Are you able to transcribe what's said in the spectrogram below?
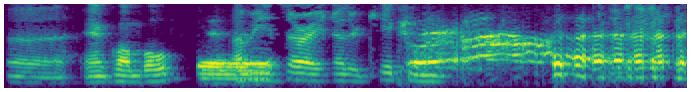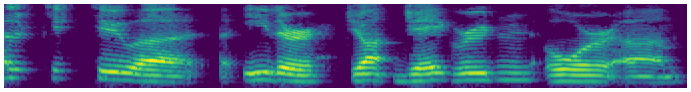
uh, Anquan Bold. Uh, I mean, sorry, another kick. On, another kick to uh, either Jay Gruden or um,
